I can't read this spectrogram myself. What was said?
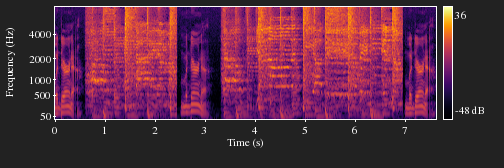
Moderna. Moderna. Moderna.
